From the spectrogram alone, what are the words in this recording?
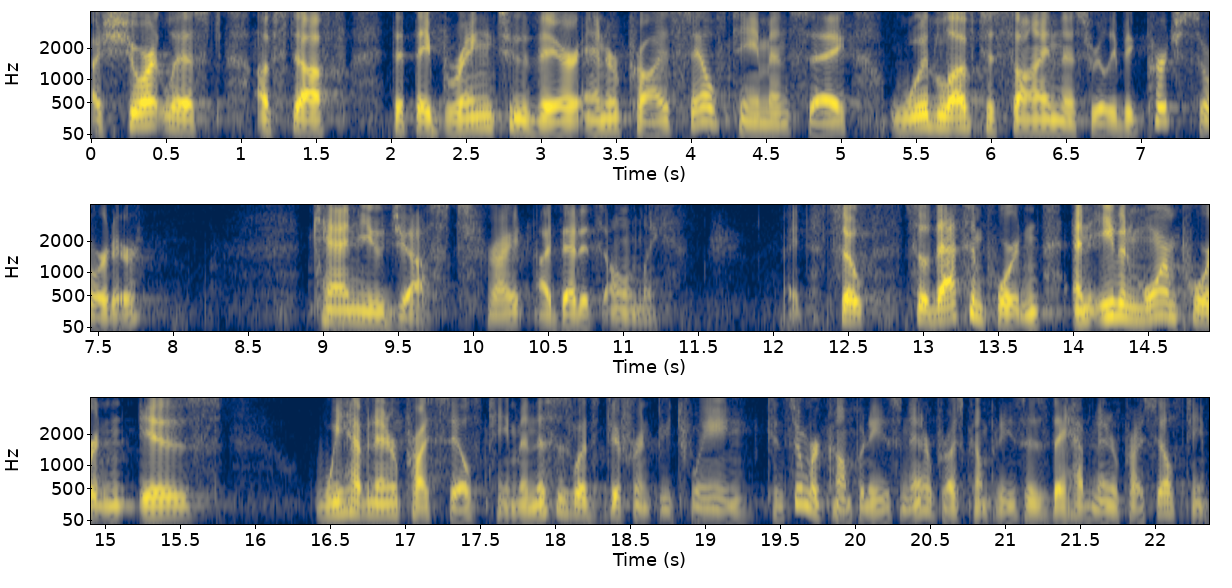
A short list of stuff that they bring to their enterprise sales team and say, would love to sign this really big purchase order. Can you just, right? I bet it's only. Right? So, so that's important. And even more important is we have an enterprise sales team. And this is what's different between consumer companies and enterprise companies is they have an enterprise sales team.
